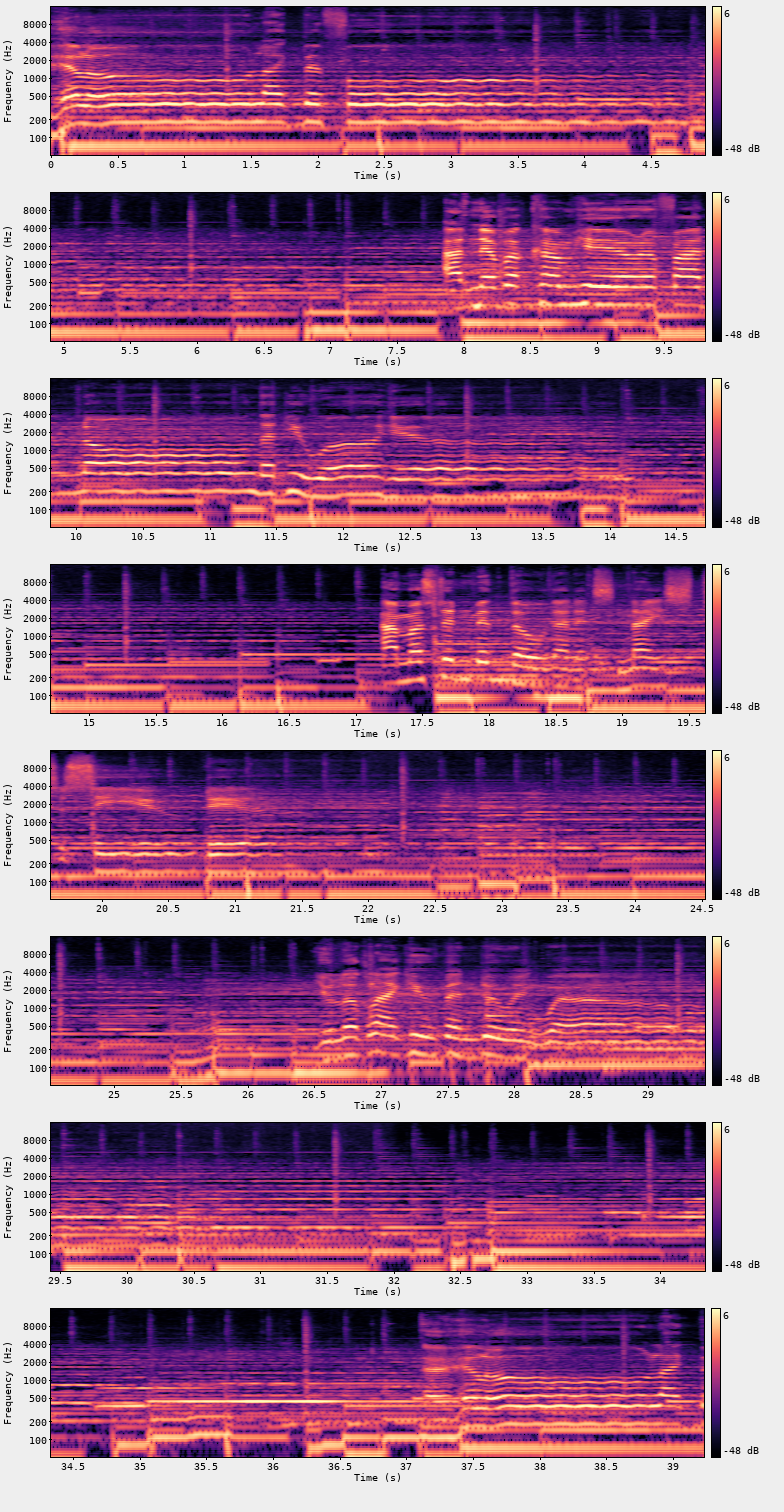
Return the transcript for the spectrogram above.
Hello like before. I'd never come here if I'd known that you were here. I must admit, though, that it's nice to see you, dear. You look like you've been doing well.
